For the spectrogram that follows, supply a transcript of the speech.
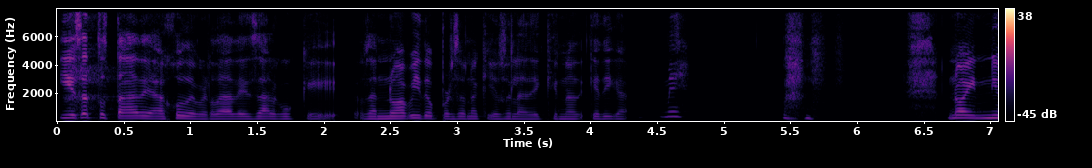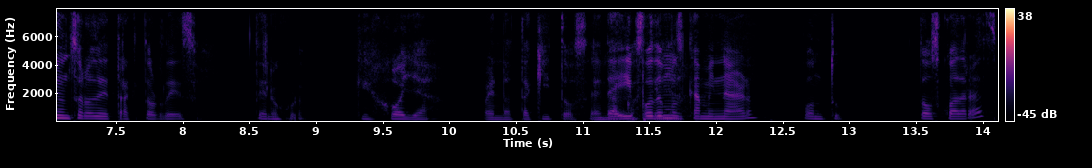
Y esa tostada de ajo de verdad es algo que, o sea, no ha habido persona que yo se la dé que, no- que diga, me. no hay ni un solo detractor de eso, te lo juro. Qué joya. Bueno, taquitos. En de la ahí costilla. podemos caminar, pon tu dos cuadras,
